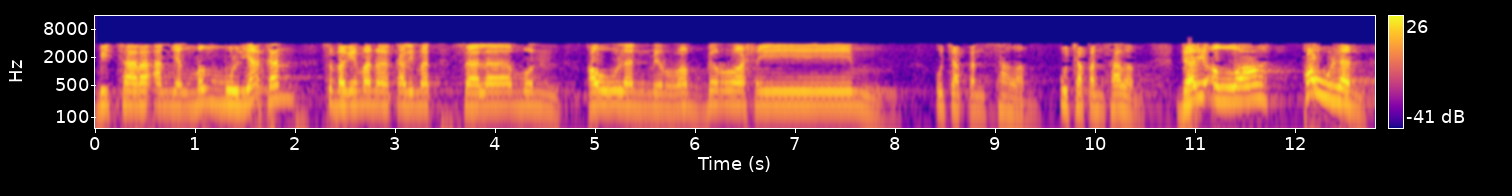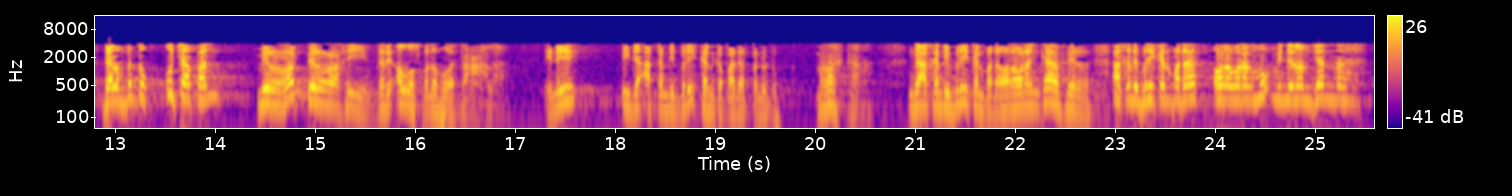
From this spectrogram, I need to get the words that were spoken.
bicaraan yang memuliakan, sebagaimana kalimat salamun qawlan min rabbir rahim. ucapkan salam, ucapan salam dari Allah qaulan dalam bentuk ucapan mir rabbir rahim dari Allah Subhanahu wa taala. Ini tidak akan diberikan kepada penduduk neraka, nggak akan diberikan pada orang-orang kafir, akan diberikan pada orang-orang mukmin dalam jannah.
